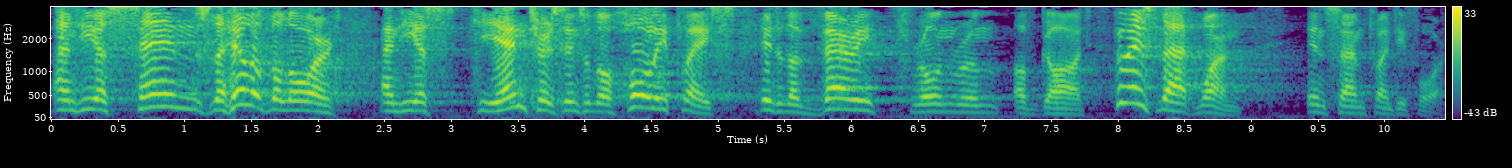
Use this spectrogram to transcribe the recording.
and he ascends the hill of the Lord and he, has, he enters into the holy place, into the very throne room of God. Who is that one in Psalm 24?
